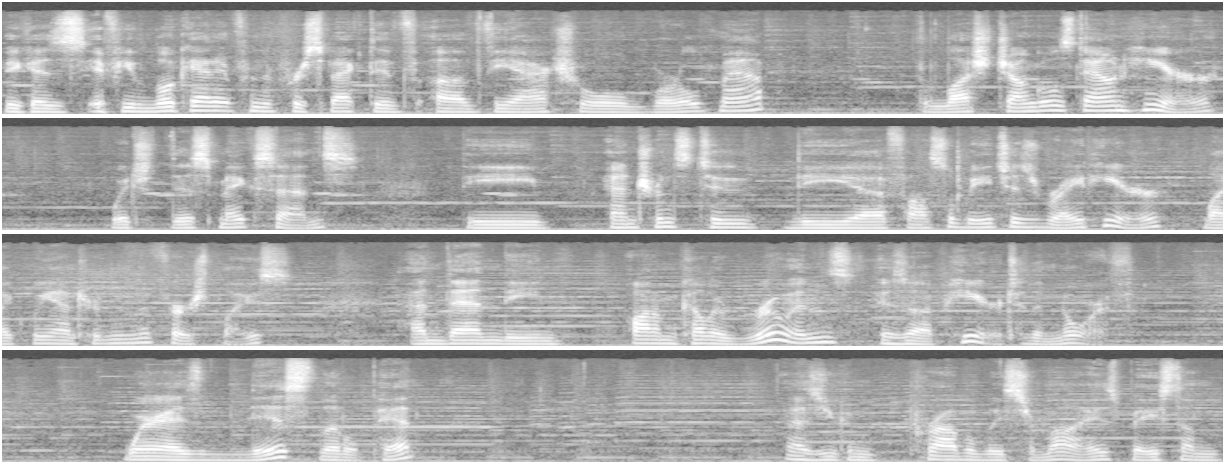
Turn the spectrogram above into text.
Because if you look at it from the perspective of the actual world map, the lush jungle's down here, which this makes sense. The entrance to the uh, fossil beach is right here, like we entered in the first place. And then the autumn colored ruins is up here to the north. Whereas this little pit, as you can probably surmise based on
